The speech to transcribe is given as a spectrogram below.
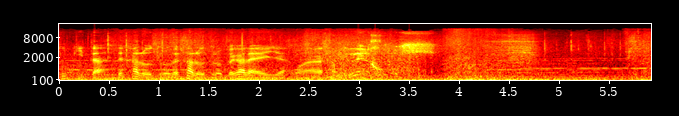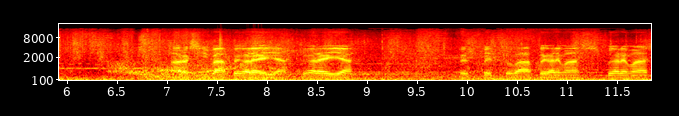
tú quita, deja al otro, deja al otro, pégale a ella. Bueno, ahora está muy lejos. Ahora sí, va, pégale a ella, pégale a ella. Perfecto, va, pégale más, pégale más.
